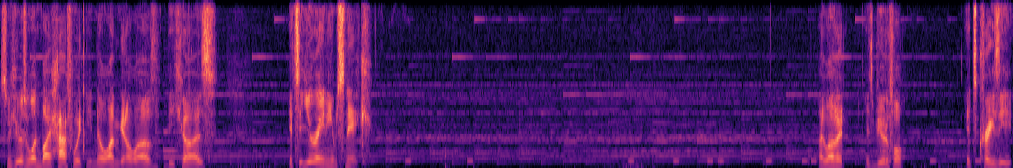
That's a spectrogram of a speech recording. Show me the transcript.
So here's one by Halfwit you know I'm gonna love, because it's a uranium snake. I love it. It's beautiful. It's crazy.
